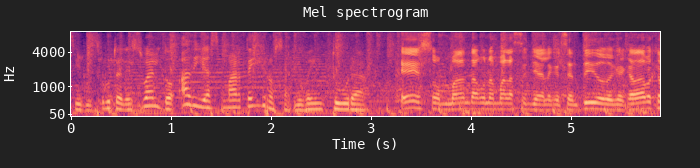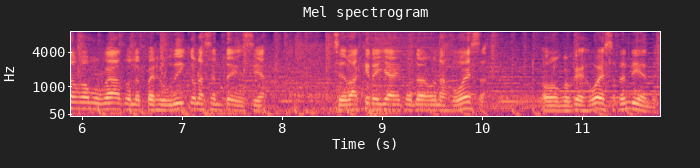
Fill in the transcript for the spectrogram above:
sin disfrute de sueldo a Díaz Marte y Rosario Ventura. Eso manda una mala señal en el sentido de que cada vez que a un abogado le perjudica una sentencia, se va a querer ya encontrar una jueza o cualquier jueza, ¿te entiendes?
